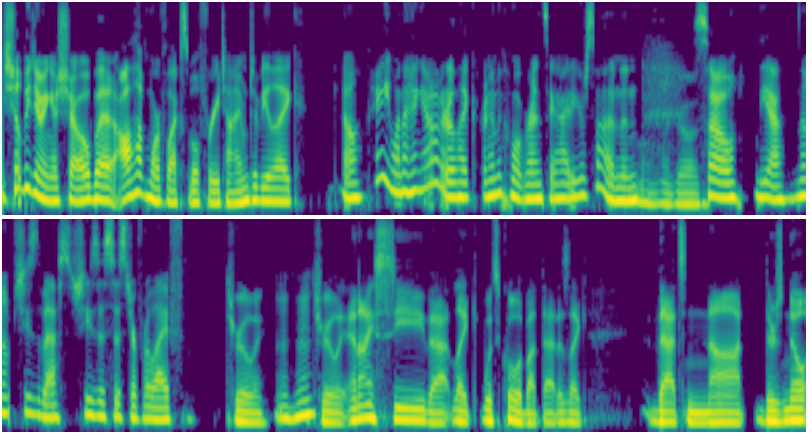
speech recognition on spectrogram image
she'll be doing a show, but I'll have more flexible free time to be like, know, hey, you want to hang out? Or like, I'm going to come over and say hi to your son. And Oh my god. so, yeah, no, she's the best. She's a sister for life. Truly. Mm-hmm. Truly. And I see that like what's cool about that is like that's not there's no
